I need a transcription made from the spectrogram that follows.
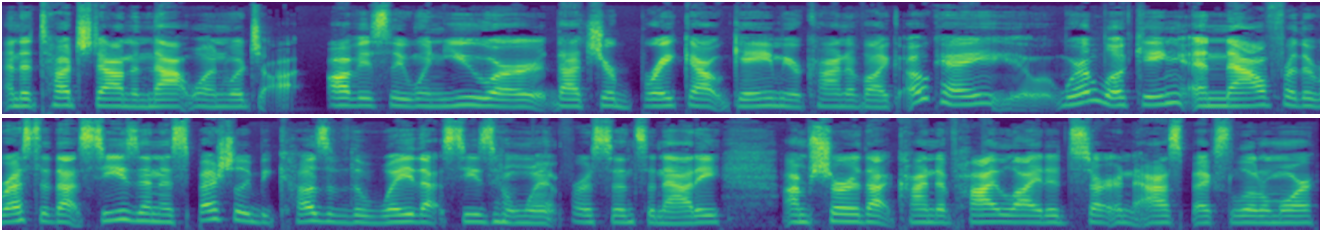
and a touchdown in that one. Which obviously, when you are that's your breakout game, you're kind of like, okay, we're looking. And now for the rest of that season, especially because of the way that season went for Cincinnati, I'm sure that kind of highlighted certain aspects a little more.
